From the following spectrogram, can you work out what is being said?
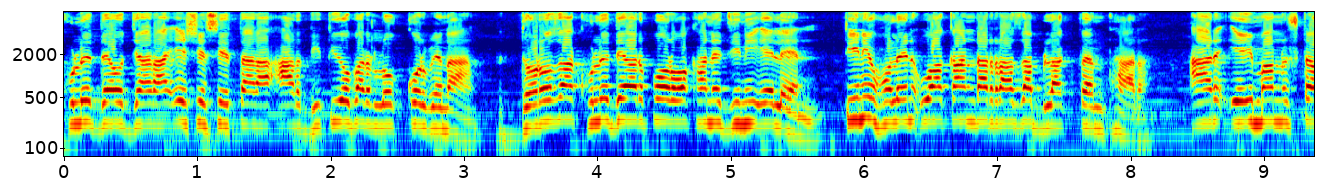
খুলে দেও, যারা এসেছে তারা আর দ্বিতীয়বার লোক করবে না। দরজা খুলে দেওয়ার পর ওখানে যিনি এলেন, তিনি হলেন ওয়াকান্ডার রাজা ব্ল্যাক প্যান্থার। আর এই মানুষটা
